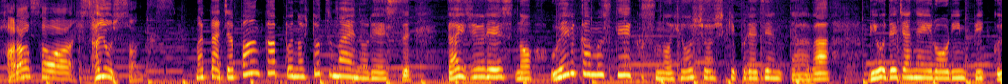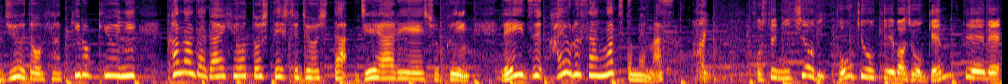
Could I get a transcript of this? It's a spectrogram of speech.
原沢久義さんですまたジャパンカップの一つ前のレース第10レースのウェルカムステークスの表彰式プレゼンターはリオデジャネイロオリンピック柔道100キロ級にカナダ代表として出場した JRA 職員レイズ・カヨルさんが務めます。はいそして日曜日東京競馬場限定で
